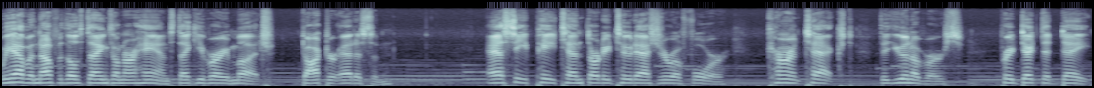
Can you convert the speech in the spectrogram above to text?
We have enough of those things on our hands, thank you very much. Dr. Edison SCP-1032-04 Current text The Universe Predicted date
